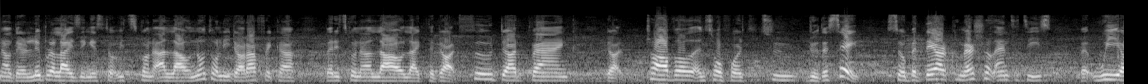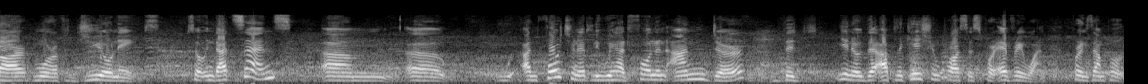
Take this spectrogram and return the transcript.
now they're liberalizing it, so it's going to allow not only dot .africa, but it's going to allow like the dot .food, dot .bank, dot .travel, and so forth to do the same. So, but they are commercial entities, but we are more of geo names. So in that sense, um, uh, unfortunately, we had fallen under the you know, the application process for everyone. For example,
